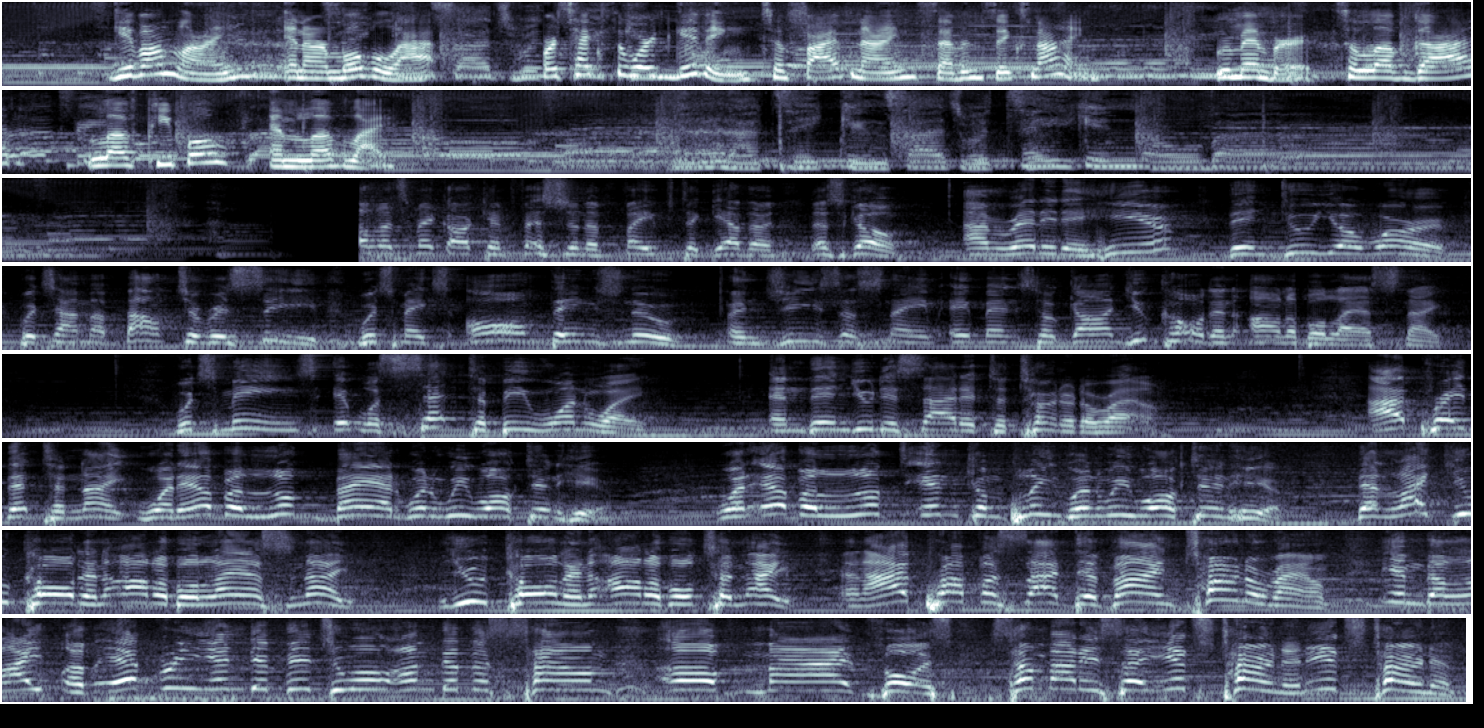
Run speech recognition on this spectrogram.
Give online, in our mobile app, or text the word giving to 59769. Remember to love God, love people, and love life. Let's make our confession of faith together. Let's go. I'm ready to hear, then do your word, which I'm about to receive, which makes all things new. In Jesus' name, amen. So, God, you called an audible last night which means it was set to be one way, and then you decided to turn it around. I pray that tonight, whatever looked bad when we walked in here, whatever looked incomplete when we walked in here, that like you called an audible last night, you call an audible tonight. And I prophesy divine turnaround in the life of every individual under the sound of my voice. Somebody say, It's turning, it's turning.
